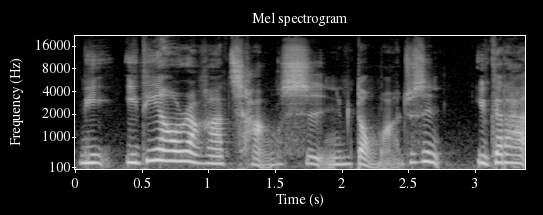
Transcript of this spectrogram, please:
你一定要让他尝试，你懂吗？就是 you gotta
